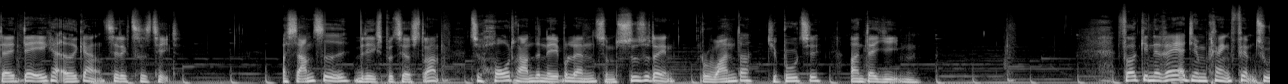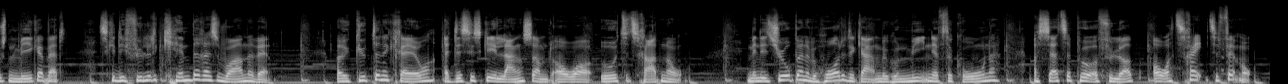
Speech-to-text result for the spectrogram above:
der i dag ikke har adgang til elektricitet. Og samtidig vil det eksportere strøm til hårdt ramte nabolande som Sydsudan, Rwanda, Djibouti og endda Yemen. For at generere de omkring 5.000 megawatt, skal de fylde et kæmpe reservoir med vand. Og Ægypterne kræver, at det skal ske langsomt over 8-13 år. Men Etiopierne vil hurtigt i gang med økonomien efter corona og satser på at fylde op over 3-5 år.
